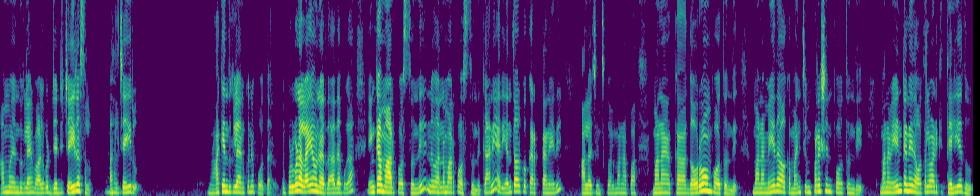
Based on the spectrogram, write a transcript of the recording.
అమ్మ ఎందుకులే అని వాళ్ళు కూడా జడ్జి చేయరు అసలు. అసలు చేయరు. నాకెందుకులే అనుకునే పోతారు. ఇప్పుడు కూడా అలాగే ఉన్నారు దాదాపుగా. ఇంకా మార్పు వస్తుంది. నువ్వు అన్న మార్పు వస్తుంది. కానీ అది ఎంతవరకు కరెక్ట్ అనేది ఆలోచించుకోవాలి. మన ప మన యొక్క గౌరవం పోతుంది. మన మీద ఒక మంచి ఇంప్రెషన్ పోతుంది. మనం ఏంటనేది అవతల వాడికి తెలియదు.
